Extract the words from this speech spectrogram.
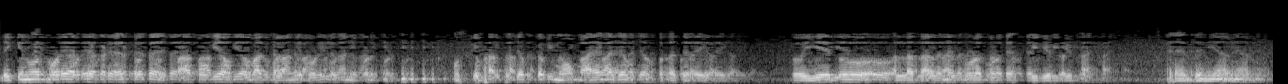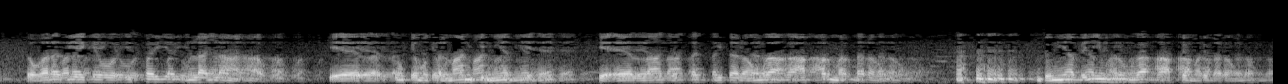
لیکن وہ تھوڑے عرصے کا ٹیسٹ ہوتا ہے پاس ہو گیا اس کے بعد چھلانگیں تھوڑی لگانی پڑتی اس کے بعد جب کبھی موقع آئے گا جب جب پتہ چلے گا تو یہ تو اللہ تعالیٰ نے تھوڑا تھوڑا ٹیسٹ پیریڈ رکھا ہے۔ دنیا میں۔ تو غرض یہ کہ وہ اس پر یہ جملہ یہاں آتا ہوا کہ کیونکہ مسلمان کی نیت یہ ہے کہ اے اللہ، جب تک جیتا رہوں گا، آپ پر مرتا رہوں گا۔ دنیا بھی نہیں مروں گا، آپ پہ مرتا رہوں گا۔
